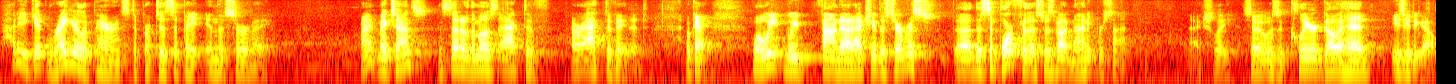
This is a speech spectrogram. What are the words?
how do you get regular parents to participate in the survey? Right? Make sense? Instead of the most active or activated. Okay. Well, we, we found out actually the service, uh, the support for this was about 90%, actually. So it was a clear go ahead, easy to go.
